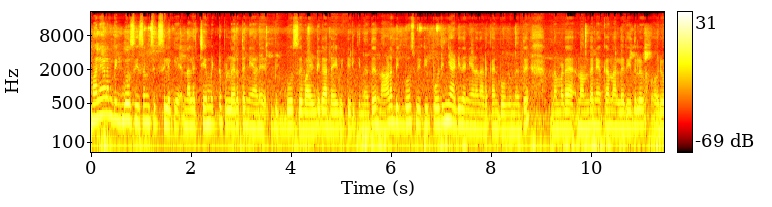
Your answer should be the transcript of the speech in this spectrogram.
മലയാളം ബിഗ് ബോസ് സീസൺ സിക്സിലേക്ക് നല്ല ചെമിട്ട് പിള്ളേരെ തന്നെയാണ് ബിഗ് ബോസ് വൈൽഡ് കാർഡായി വിട്ടിരിക്കുന്നത്. നാളെ ബിഗ് ബോസ് വീട്ടിൽ പൊരിഞ്ഞടി തന്നെയാണ് നടക്കാൻ പോകുന്നത്. നമ്മുടെ നന്ദനയൊക്കെ നല്ല രീതിയിൽ ഒരു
